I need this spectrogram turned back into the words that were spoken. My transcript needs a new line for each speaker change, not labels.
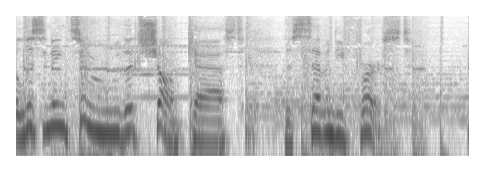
are listening to the Chompcast, the 71st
